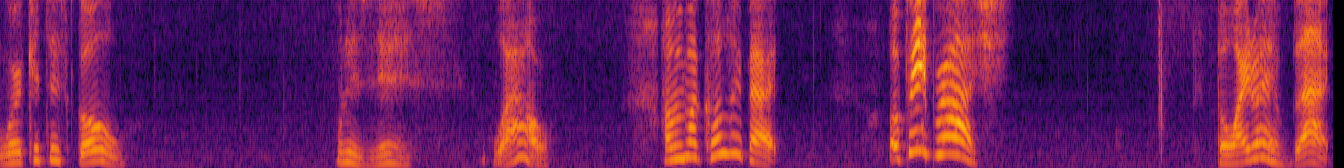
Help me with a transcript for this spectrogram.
Where could this go? What is this? Wow. I have my color back. A paintbrush! But why do I have black?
